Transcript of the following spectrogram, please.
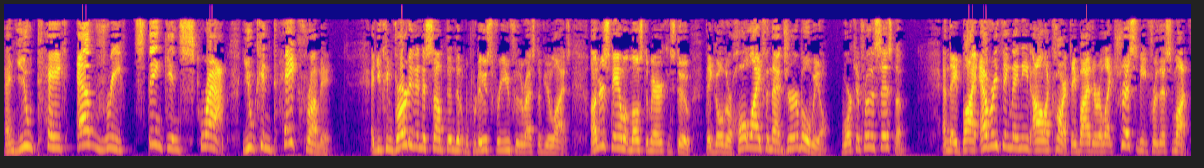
and you take every stinking scrap you can take from it and you convert it into something that will produce for you for the rest of your lives. Understand what most Americans do. They go their whole life in that gerbil wheel, working for the system and they buy everything they need a la carte. They buy their electricity for this month.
